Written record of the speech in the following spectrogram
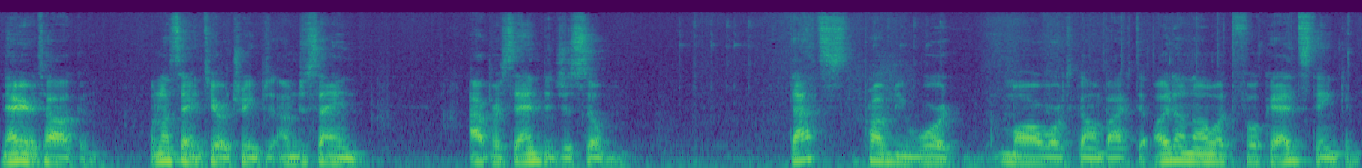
Now you're talking. I'm not saying two or three. I'm just saying a percentage of something. That's probably worth more work going back to. I don't know what the fuck Ed's thinking,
